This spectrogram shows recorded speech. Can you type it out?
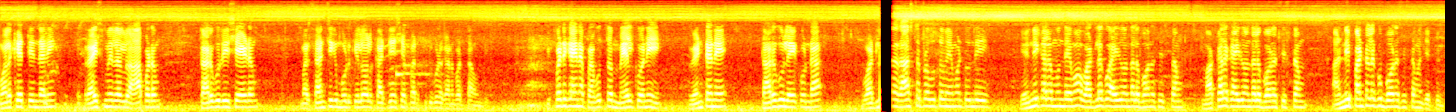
మొలకెత్తిందని రైస్ మిల్లర్లు ఆపడం తరుగు తీసేయడం మరి సంచికి మూడు కిలోలు కట్ చేసే పరిస్థితి కూడా కనబడతా ఉంది. ఇప్పటికైనా ప్రభుత్వం మేల్కొని వెంటనే తరుగు లేకుండా వడ్ల రాష్ట్ర ప్రభుత్వం ఏమంటుంది? ఎన్నికల ముందేమో వడ్లకు ఐదు వందల బోనస్ ఇస్తాం మక్కలకు ఐదు వందల బోనస్ ఇస్తాం అన్ని పంటలకు బోనస్ ఇస్తామని చెప్పింది.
